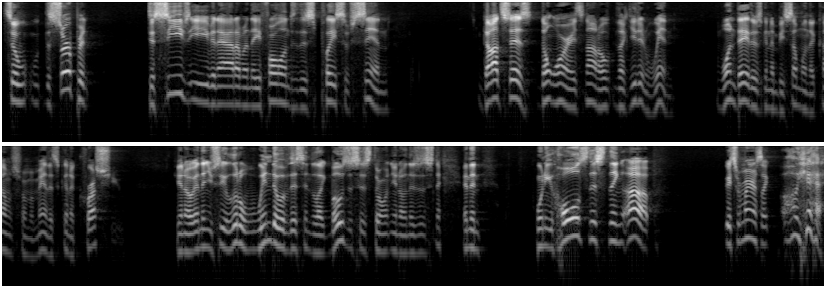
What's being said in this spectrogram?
so the serpent deceives Eve and Adam, and they fall into this place of sin. God says, "Don't worry, it's not over. like you didn't win. One day there's going to be someone that comes from a man that's going to crush you." You know, and then you see a little window of this into like Moses is throwing, you know, and there's a snake. And then when he holds this thing up, it's remembering it's like, oh yeah,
